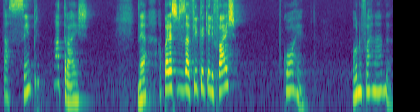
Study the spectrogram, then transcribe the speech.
Está sempre atrás. Né? Aparece o desafio, o que, é que ele faz? Corre. Ou não faz nada.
